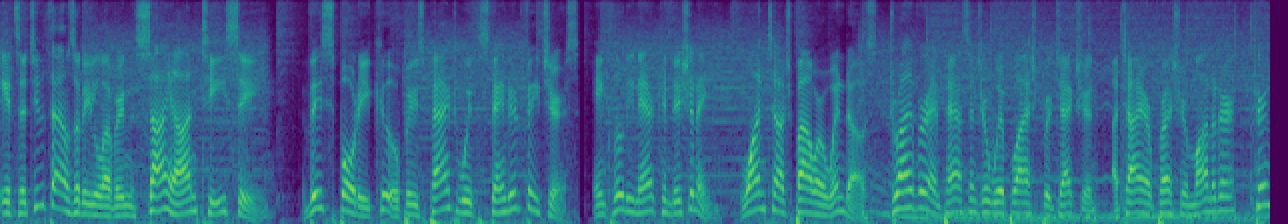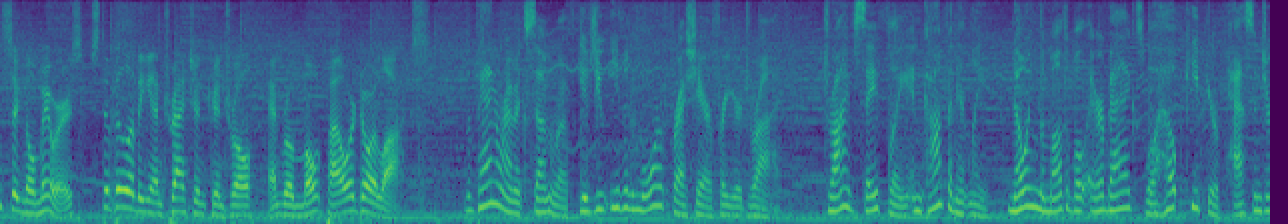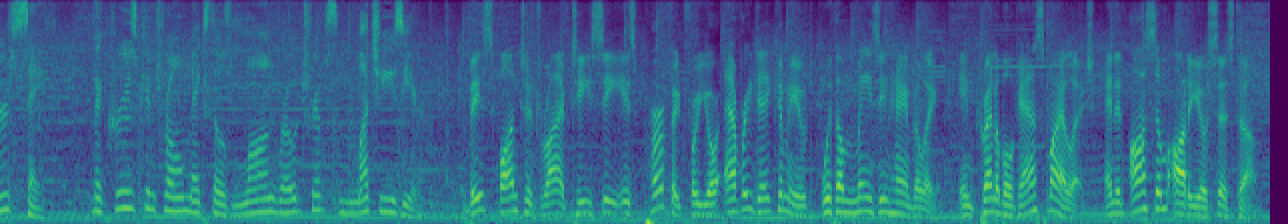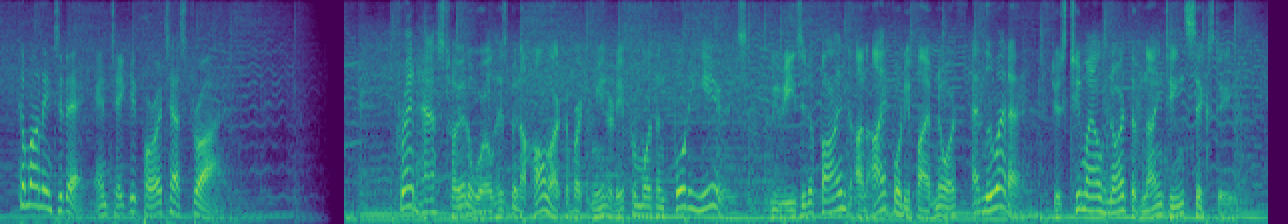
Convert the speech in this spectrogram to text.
It's a 2011 Scion TC. This sporty coupe is packed with standard features, including air conditioning, one-touch power windows, driver and passenger whiplash protection, a tire pressure monitor, turn signal mirrors, stability and traction control, and remote power door locks. The panoramic sunroof gives you even more fresh air for your drive. Drive safely and confidently, knowing the multiple airbags will help keep your passengers safe. The cruise control makes those long road trips much easier. This fun to drive TC is perfect for your everyday commute with amazing handling, incredible gas mileage, and an awesome audio system. Come on in today and take it for a test drive. Fred Haas Toyota World has been a hallmark of our community for more than 40 years. We're easy to find on I 45 North at Louetta, just two miles north of 1960.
